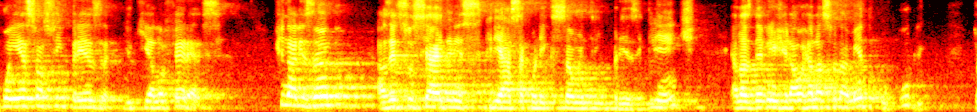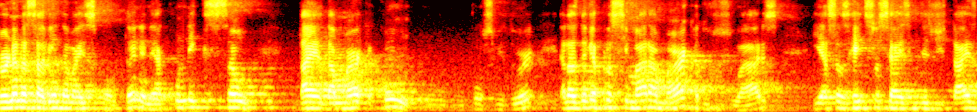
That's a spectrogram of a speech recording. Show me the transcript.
conheçam a sua empresa e o que ela oferece. Finalizando, as redes sociais devem criar essa conexão entre empresa e cliente. Elas devem gerar o um relacionamento com o público, tornando essa venda mais espontânea, né? A conexão da, da marca com o consumidor. Elas devem aproximar a marca dos usuários e essas redes sociais e mídias digitais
